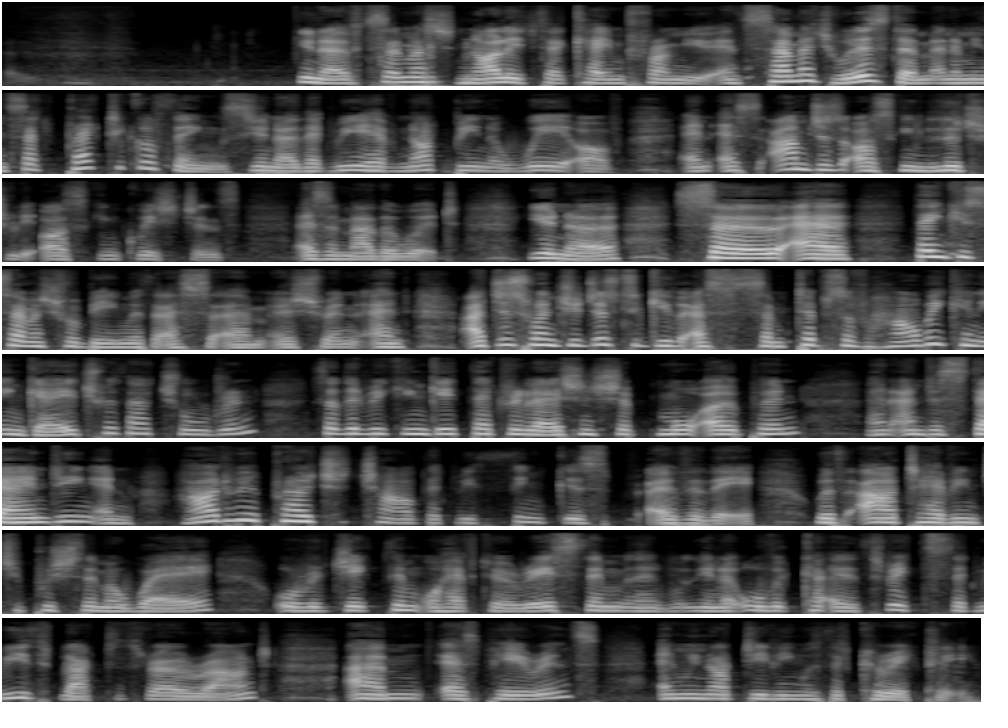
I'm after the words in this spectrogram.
you know, so much knowledge that came from you and so much wisdom. And I mean, such practical things, you know, that we have not been aware of. And as I'm just asking, literally asking questions as a mother would, you know. So, uh, thank you so much for being with us, um, Urshwin. And I just want you just to give us some tips of how we can engage with our children so that we can get that relationship more open and understanding and how do we approach a child that we think is over there without having to push them away or reject them or have to arrest them uh, you know all the uh, threats that we like to throw around um, as parents and we're not dealing with it correctly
